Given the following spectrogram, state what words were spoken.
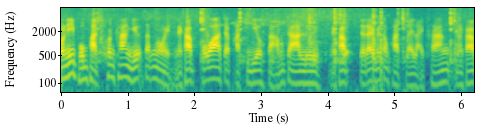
วันนี้ผมผัดค่อนข้างเยอะสักหน่อยนะครับ เพราะว่าจะผัดทีเดียว 3 จานเลยนะครับ จะได้ไม่ต้องผัดหลาย ๆ ครั้งนะครับ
